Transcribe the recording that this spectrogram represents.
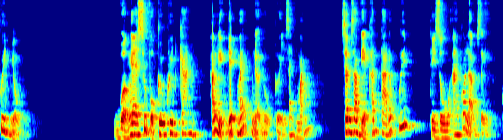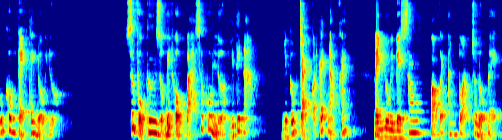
khuyên nhủ. Vừa nghe sư phụ cương khuyên can Hắn liền nhếch mép nở nụ cười danh mãnh. Xem ra việc hắn ta đốc quyết, Thì dù ai có làm gì Cũng không thể thay đổi được. Sư phụ cương dù biết hậu quả sẽ khôn lường như thế nào, Nhưng cũng chẳng còn cách nào khác, Đành lùi về sau Bảo vệ an toàn cho đồ đệ.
